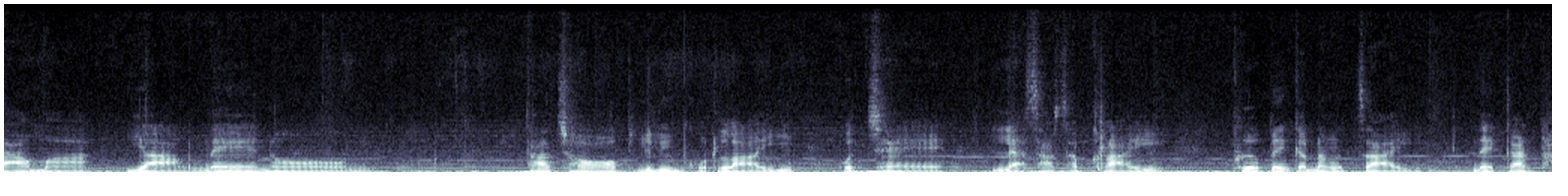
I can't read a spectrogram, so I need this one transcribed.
ตามมาอย่างแน่นอน ถ้าชอบอย่าลืมกดไลค์กดแชร์ และซับสไคร b ์เพื่อเป็นกำลังใจในการท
